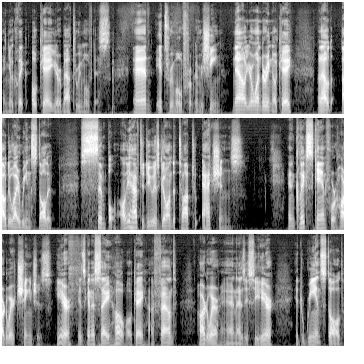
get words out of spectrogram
and you'll click OK, you're about to remove this. And it's removed from the machine. Now you're wondering, okay, but how, how do I reinstall it? Simple. All you have to do is go on the top to Actions and click Scan for Hardware Changes. Here, it's going to say, oh, okay, I found hardware, and as you see here, it reinstalled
